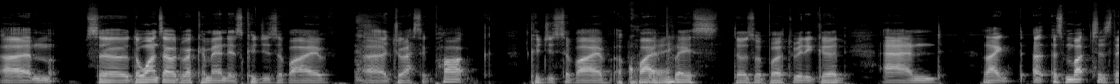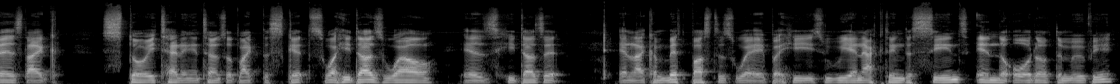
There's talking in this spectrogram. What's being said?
um, so the ones I would recommend is Could You Survive uh, Jurassic Park? Could You Survive A Quiet Okay. Place? Those were both really good, and like as much as there's like storytelling in terms of like the skits, what he does well is he does it in like a Mythbusters way, but he's reenacting the scenes in the order of the movie.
